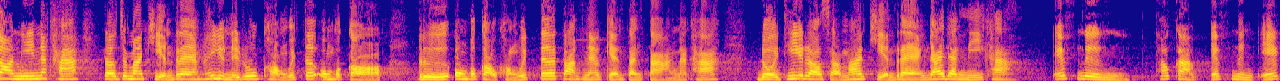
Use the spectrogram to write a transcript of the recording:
ตอนนี้นะคะ เราจะมาเขียนแรงให้อยู่ในรูปของเวกเตอร์องค์ประกอบ หรือองค์ประกอบของเวกเตอร์ตามแนวแกนต่างๆนะคะ โดยที่เราสามารถเขียนแรงได้ดังนี้ค่ะ F1 เท่ากับ F1x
